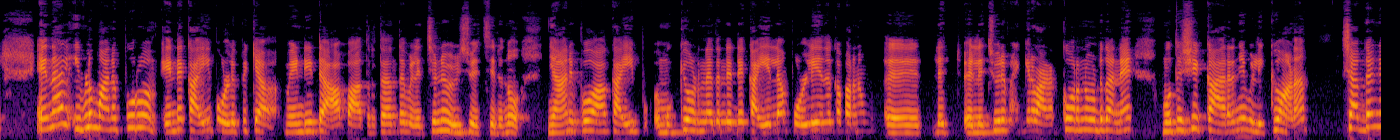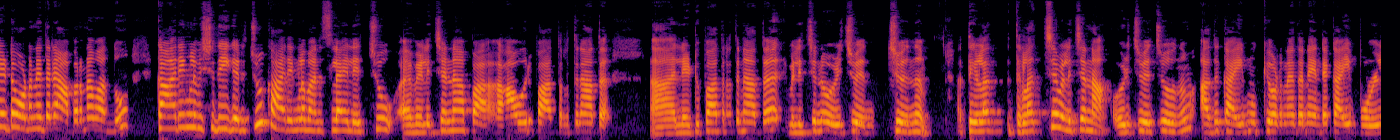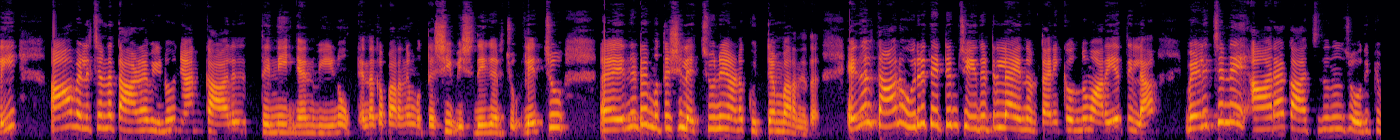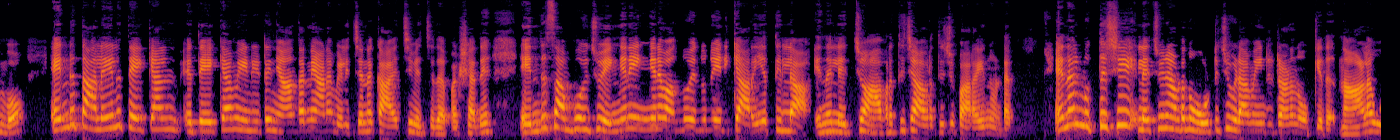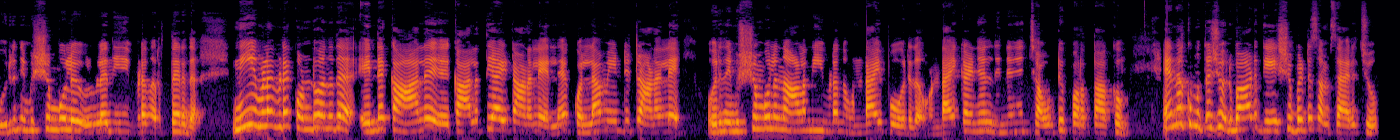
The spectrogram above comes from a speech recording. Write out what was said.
എന്നാൽ ഇവൾ മനഃപൂർവം എന്റെ കൈ പൊള്ളിപ്പിക്കാൻ വേണ്ടിയിട്ട് ആ പാത്രത്തിനകത്ത് വെളിച്ചെണ്ണ ഒഴിച്ചു വെച്ചിരുന്നു. ഞാനിപ്പോ ആ കൈ മുക്കിയ ഉടനെ തന്നെ എന്റെ കൈയെല്ലാം പൊള്ളി എന്നൊക്കെ പറഞ്ഞു ലച്ചുവിനെ ഭയങ്കര വഴക്ക് പറഞ്ഞുകൊണ്ട് തന്നെ മുത്തശ്ശി കരഞ്ഞു വിളിക്കുവാണ്. ശബ്ദം കേട്ട ഉടനെ തന്നെ അപർണ വന്നു. കാര്യങ്ങൾ വിശദീകരിച്ചു. കാര്യങ്ങൾ മനസ്സിലായി. ലച്ചു വെളിച്ചെണ്ണ ആ ഒരു പാത്രത്തിനകത്ത് ലഡുപാത്രത്തിനകത്ത് ലഡു പാത്രത്തിനകത്ത് വെളിച്ചെണ്ണ ഒഴിച്ചു വെച്ചു എന്നും തിള തിളച്ച വെളിച്ചെണ്ണ ഒഴിച്ചു വെച്ചു എന്നും അത് കൈ മുക്കിയ ഉടനെ തന്നെ എന്റെ കൈ പൊള്ളി. ആ വെളിച്ചെണ്ണ താഴെ വീണു. ഞാൻ കാൽ തെന്നി. ഞാൻ വീണു എന്നൊക്കെ പറഞ്ഞ് മുത്തശ്ശി വിശദീകരിച്ചു. ലച്ചു എന്നിട്ട് മുത്തശ്ശി ലച്ചുവിനെയാണ് കുറ്റം പറഞ്ഞത്. എന്നാൽ താൻ ഒരു തെറ്റും ചെയ്തിട്ടില്ല എന്നും തനിക്കൊന്നും അറിയത്തില്ല. വെളിച്ചെണ്ണ ആരാ കാച്ചതെന്ന് ചോദിക്കുമ്പോ എന്റെ തലയിൽ തേക്കാൻ തേക്കാൻ വേണ്ടിയിട്ട് ഞാൻ തന്നെയാണ് വെളിച്ചെണ്ണ കാഴ്ച വെച്ചത്. പക്ഷെ അത് എന്ത് സംഭവിച്ചു? എങ്ങനെ ഇങ്ങനെ വന്നു എന്നൊന്നും എനിക്ക് അറിയത്തില്ല എന്ന് ലച്ചു ആവർത്തിച്ച് ആവർത്തിച്ച് പറയുന്നുണ്ട്. എന്നാൽ മുത്തശ്ശി ലച്ചുവിനെ അവിടെ നിന്ന് ഓട്ടിച്ചു വിടാൻ വേണ്ടിയിട്ടാണ് നോക്കിയത്. നാളെ ഒരു നിമിഷം പോലും ഇവിടെ നീ ഇവിടെ നിർത്തരുത്. നീ ഇവിടെ ഇവിടെ കൊണ്ടുവന്നത് എന്റെ കാല കാലത്തെയായിട്ടാണല്ലേ? അല്ലെ? കൊല്ലാൻ വേണ്ടിയിട്ടാണല്ലേ? ഒരു നിമിഷം പോലും നാളെ നീ ഇവിടെ ഉണ്ടായി പോരുത് ഉണ്ടായി കഴിഞ്ഞാൽ നിന്നെ ഞാൻ ചവിട്ടി പുറത്താക്കും. എന്നൊക്കെ മുത്തശ്ശി ഒരുപാട് ദേഷ്യപ്പെട്ട് സംസാരിച്ചു.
